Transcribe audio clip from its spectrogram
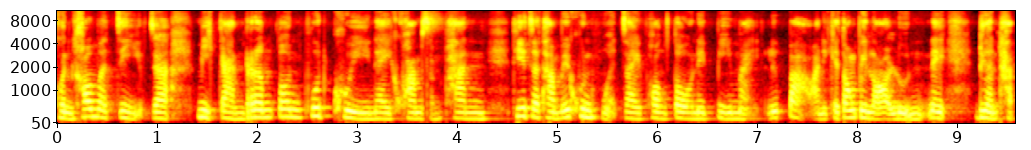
คนเข้ามาจีบจะมีการเริ่มต้นพูดคุยในความสัมพันธ์ ที่จะทำให้คุณหัวใจพองโตในปีใหม่หรือเปล่า อันนี้ก็ต้องไปรอลุ้นในเดือนถัด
